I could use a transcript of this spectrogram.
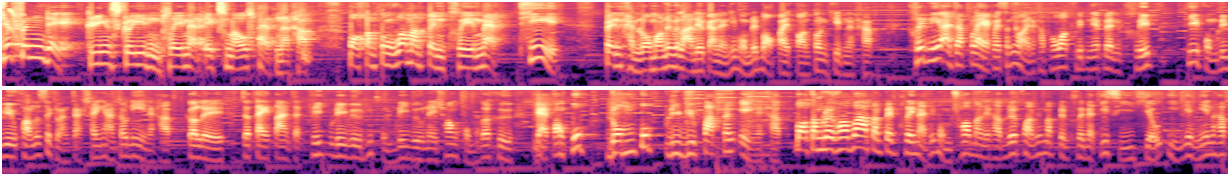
g i f f e n Deck Green Screen Playmat X Mousepad นะครับ บอกตามตรงว่ามันเป็น Playmat ที่เป็นแผ่นรองเมาส์ในเวลาเดียวกันอย่างที่ผมได้บอกไปตอนต้นคลิปนะครับ คลิปนี้อาจจะแปลกไปสักหน่อยนะครับ เพราะว่าคลิปนี้เป็นคลิปที่ผมรีวิวความรู้สึกหลังจากใช้งานเจ้านี่นะครับ ก็เลยจะแตกต่างจากคลิปรีวิวที่ผมรีวิวในช่องผมก็คือ แกะกล่องปุ๊บ ดมปุ๊บ รีวิวปั๊บนั่นเองนะครับ บอกตามเลยครับว่ามันเป็น playmat ที่ผมชอบมาเลยครับ ด้วยความที่มันเป็น playmat ที่สีเขียวอีอย่างนี้นะครับ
